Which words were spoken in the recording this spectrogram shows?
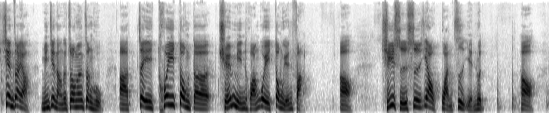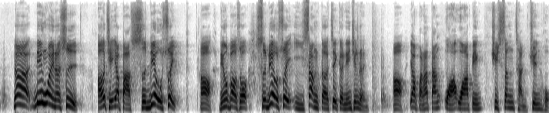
现在啊，民进党的中央政府啊，在推动的全民防卫动员法。哦，其实是要管制言论，好，那另外呢是，而且要把十六岁，啊，联合报说十六岁以上的这个年轻人，啊，要把他当娃娃兵去生产军火，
